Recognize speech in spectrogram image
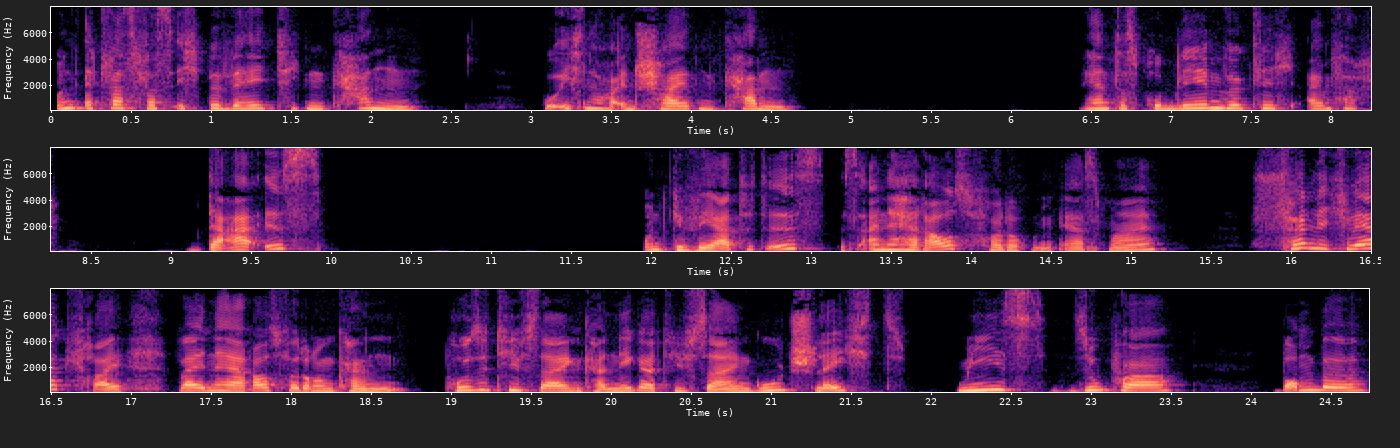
und etwas, was ich bewältigen kann, wo ich noch entscheiden kann. Während das Problem wirklich einfach da ist und gewertet ist, ist eine Herausforderung erstmal völlig wertfrei, weil eine Herausforderung kann positiv sein, kann negativ sein, gut, schlecht, mies, super, Bombe.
